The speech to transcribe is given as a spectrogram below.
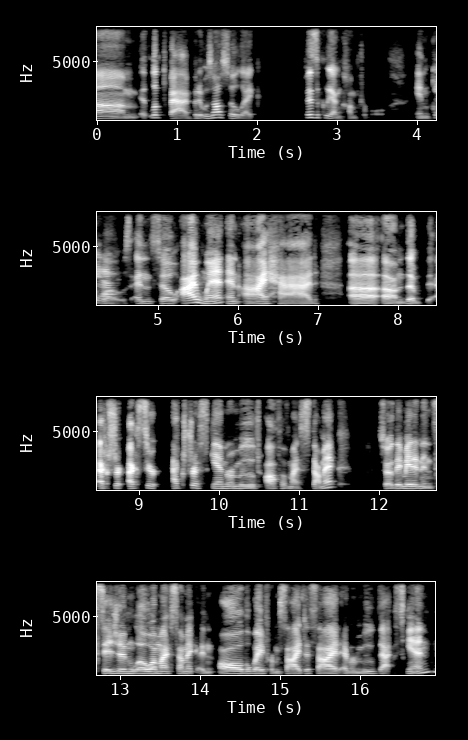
Um, it looked bad, but it was also like physically uncomfortable in Yeah. clothes. And so I went and I had uh, um, the extra extra extra skin removed off of my stomach. So they made an incision low on my stomach and all the way from side to side and removed that skin.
